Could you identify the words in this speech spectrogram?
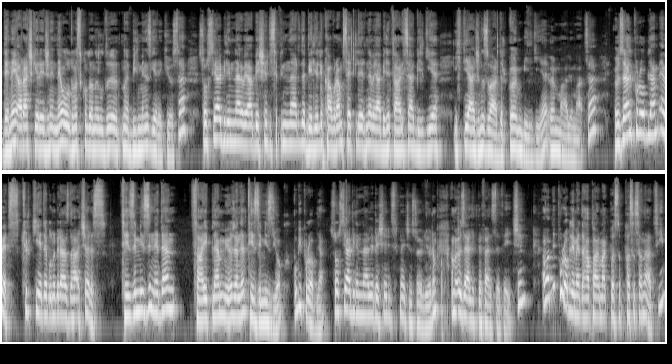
deney araç gerecinin ne olduğu nasıl kullanıldığını bilmeniz gerekiyorsa sosyal bilimler veya beşer disiplinlerde de belirli kavram setlerine veya belirli tarihsel bilgiye ihtiyacınız vardır. Ön bilgiye, ön malumata. Özel problem evet Türkiye'de bunu biraz daha açarız. Tezimizi neden sahiplenmiyoruz. Yani tezimiz yok. Bu bir problem. Sosyal bilimler ve beşeri disiplinler için söylüyorum. Ama özellikle felsefe için. Ama bir probleme daha parmak basıp pası sana atayım.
